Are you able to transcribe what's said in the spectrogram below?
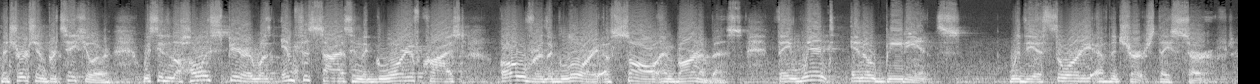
the church in particular, we see that the Holy Spirit was emphasizing the glory of Christ over the glory of Saul and Barnabas. They went in obedience with the authority of the church they served.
